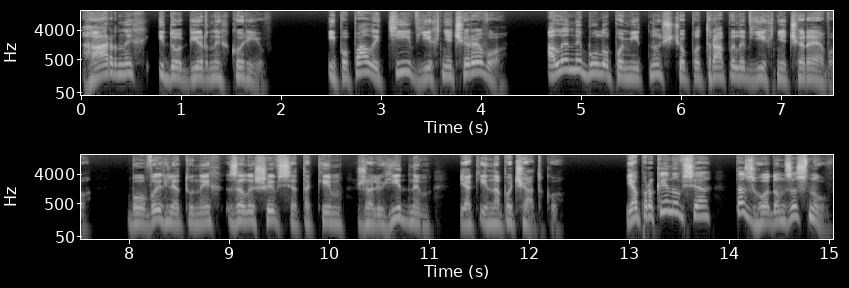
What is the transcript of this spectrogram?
гарних і добірних корів, і попали ті в їхнє черево, але не було помітно, що потрапили в їхнє черево, бо вигляд у них залишився таким жалюгідним, як і на початку. Я прокинувся та згодом заснув,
